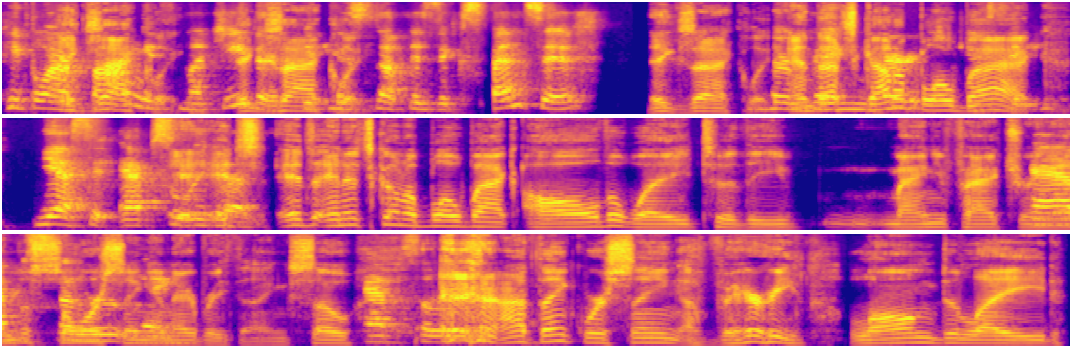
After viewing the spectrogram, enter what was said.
People aren't exactly. buying as much either exactly. because stuff is expensive Exactly. They're and that's got to blow back. Yes, it absolutely does. It's, and it's going to blow back all the way to the manufacturing absolutely. and the sourcing and everything. So absolutely. I think we're seeing a very long delayed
